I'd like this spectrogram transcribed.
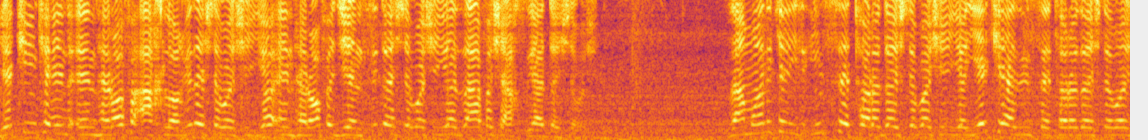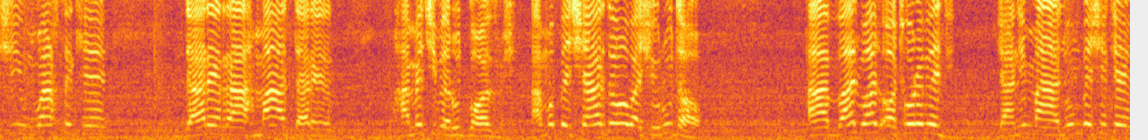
یکی اینکه انحراف اخلاقی داشته باشی یا انحراف جنسی داشته باشی یا ضعف شخصیت داشته باشی. زمانی که این ستاره داشته باشی یا یکی از این ستاره داشته باشی اون وقته که در رحمت در همه چی به رود باز میشه. اما به شرط ها و شروط ها. اول باید آتو رو بدی. یعنی معلوم بشه که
